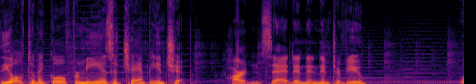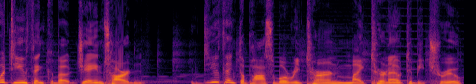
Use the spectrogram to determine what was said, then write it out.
The ultimate goal for me is a championship, Harden said in an interview. What do you think about James Harden? Do you think the possible return might turn out to be true?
